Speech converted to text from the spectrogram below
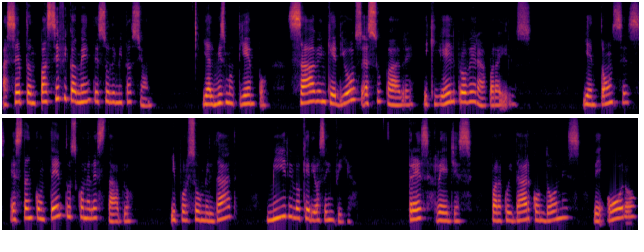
Aceptan pacíficamente su limitación y al mismo tiempo saben que Dios es su Padre y que Él proveerá para ellos y entonces están contentos con el establo y por su humildad mire lo que Dios envía. Tres reyes para cuidar con dones de oro,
